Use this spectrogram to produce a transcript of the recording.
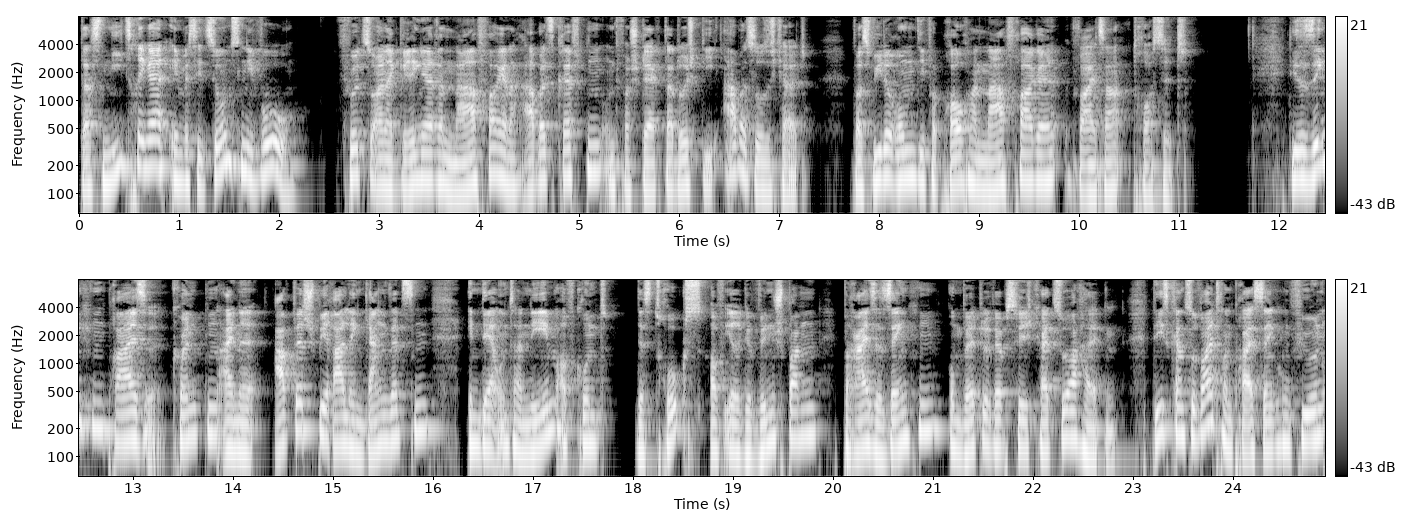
Das niedrige Investitionsniveau führt zu einer geringeren Nachfrage nach Arbeitskräften und verstärkt dadurch die Arbeitslosigkeit, was wiederum die Verbrauchernachfrage weiter drosselt. Diese sinkenden Preise könnten eine Abwärtsspirale in Gang setzen, in der Unternehmen aufgrund des Drucks auf ihre Gewinnspannen Preise senken, um Wettbewerbsfähigkeit zu erhalten. Dies kann zu weiteren Preissenkungen führen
